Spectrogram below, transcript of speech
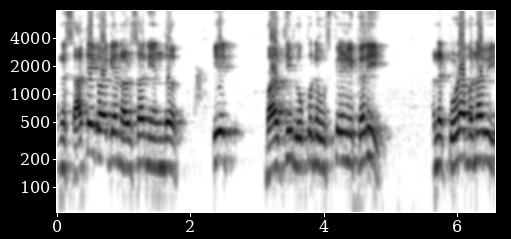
અને સાતેક વાગ્યાના અરસાની અંદર એ બહારથી લોકોને ઉશ્કેરણી કરી અને ટોળા બનાવી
